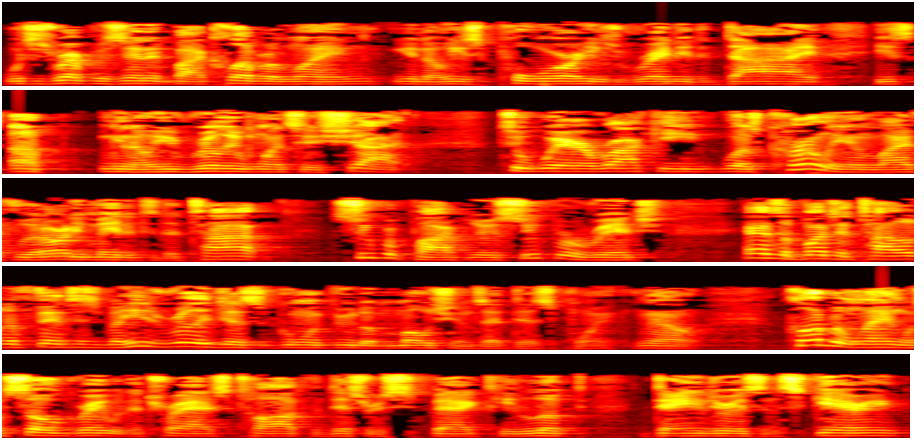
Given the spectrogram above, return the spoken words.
which is represented by Clubber Lang. You know, he's poor, he's ready to die, he's up, you know, he really wants his shot to where Rocky was currently in life, who had already made it to the top, super popular, super rich, has a bunch of title defenses, but he's really just going through the motions at this point. Now, Clubber Lang was so great with the trash talk, the disrespect. He looked dangerous and scary.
